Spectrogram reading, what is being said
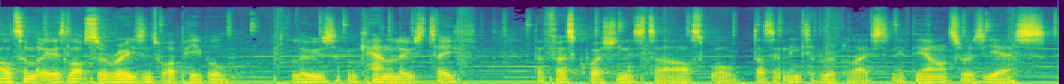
Ultimately, there's lots of reasons why people lose and can lose teeth. The first question is to ask, well, does it need to be replaced? And if the answer is yes,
